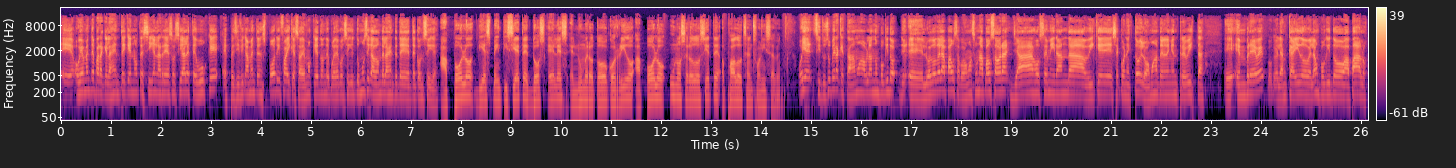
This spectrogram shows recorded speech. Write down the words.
eh, obviamente para que la gente que no te sigue en las redes sociales te busque específicamente en Spotify, que sabemos que es donde puede conseguir tu música, ¿dónde la gente te, te consigue? Apolo 1027, dos L's, el número todo corrido, Apolo 1027, Apollo 1027. Oye, si tú supieras que estábamos hablando un poquito, eh, luego de la pausa, pues vamos a hacer una pausa ahora, ya José Miranda vi que se conectó y lo vamos a tener en entrevista eh, en breve, porque le han caído ¿verdad? un poquito a palo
